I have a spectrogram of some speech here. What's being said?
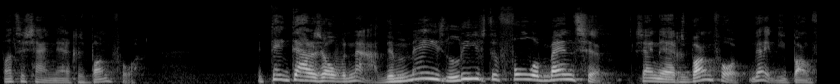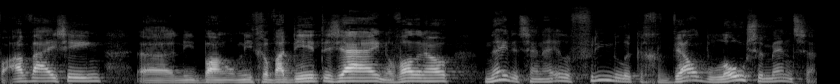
Want ze zijn nergens bang voor. Denk daar eens over na. De meest liefdevolle mensen zijn nergens bang voor. Nee, niet bang voor afwijzing, uh, niet bang om niet gewaardeerd te zijn of wat dan ook. Nee, dit zijn hele vriendelijke, geweldloze mensen.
